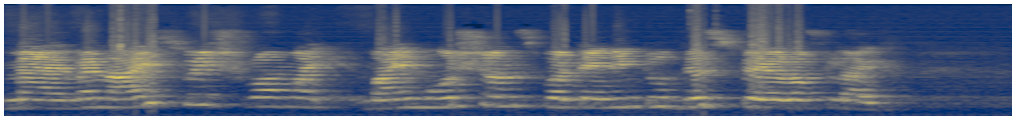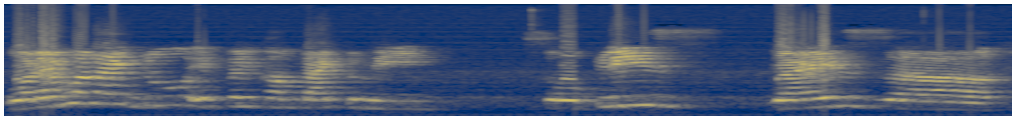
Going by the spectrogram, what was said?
My, when I switch from my, my emotions pertaining to this sphere of life, whatever I do, it will come back to me. So please, guys, uh,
